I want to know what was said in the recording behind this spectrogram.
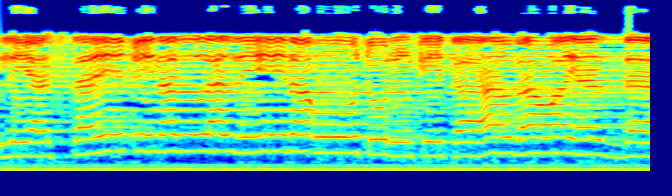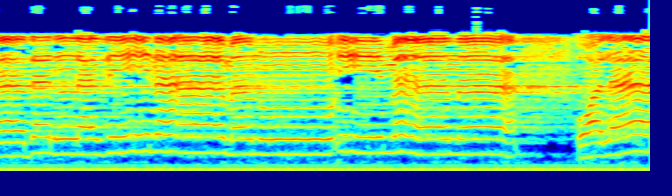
ليستيقن الذين أوتوا الكتاب ويزداد الذين آمنوا إيمانا ولا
